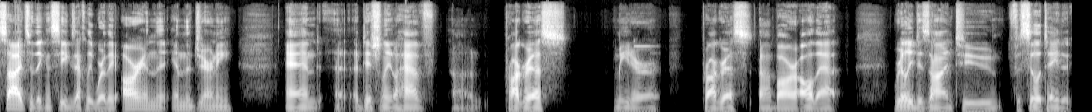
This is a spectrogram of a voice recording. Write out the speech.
side so they can see exactly where they are in the in the journey. And uh, additionally it'll have uh, progress meter progress uh, bar all that really designed to facilitate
